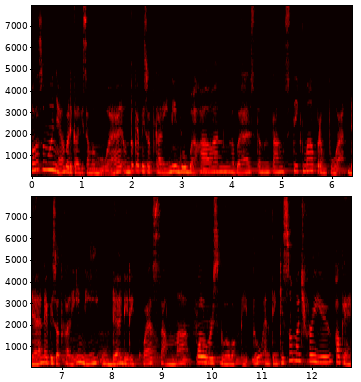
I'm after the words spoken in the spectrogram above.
Halo semuanya, balik lagi sama gue. Untuk episode kali ini gue bakalan ngebahas tentang stigma perempuan. Dan episode kali ini udah di request sama followers gue waktu itu and thank you so much for you. Oke, okay,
